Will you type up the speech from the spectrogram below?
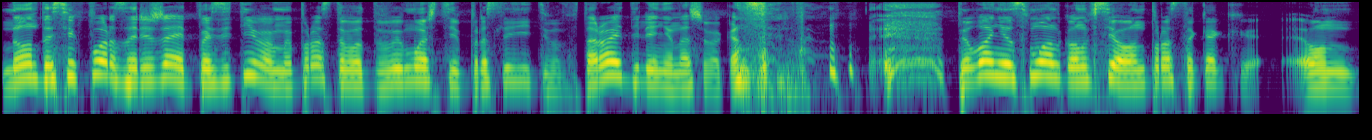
но он до сих пор заряжает позитивом, и просто вот вы можете проследить вот второе отделение нашего концерта. Телониус Монк, он все, он просто как, он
